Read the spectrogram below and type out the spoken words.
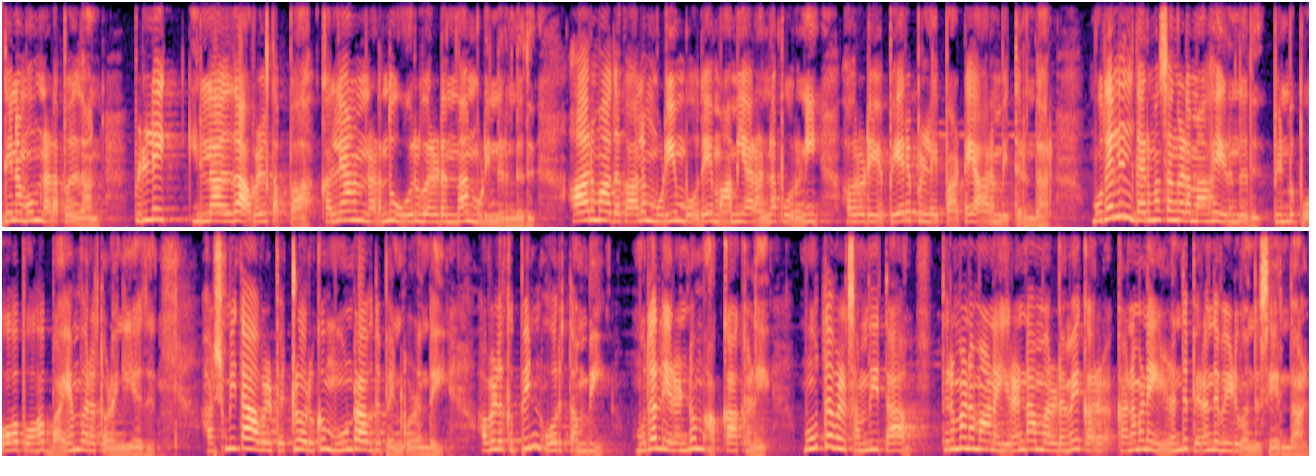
தினமும் நடப்பதுதான். பிள்ளை இல்லாதது அவள் தப்பா? கல்யாணம் நடந்து ஒரு வருடம்தான் முடிந்திருந்தது. ஆறு மாத காலம் முடியும் போதே மாமியார் அன்னபூரணி அவருடைய பேரப்பிள்ளை பாட்டை ஆரம்பித்திருந்தார். முதலில் தர்மசங்கடமாக இருந்தது. பின்பு போக போக பயம் வரத் தொடங்கியது. அஷ்மிதா அவள் பெற்றோருக்கு மூன்றாவது பெண் குழந்தை. அவளுக்கு பின் ஒரு தம்பி. முதல் இரண்டும் அக்காக்களே. மூத்தவள் சம்விதா திருமணமான இரண்டாம் வருடமே கர கணவனை இழந்து பிறந்த வீடு வந்து சேர்ந்தாள்.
